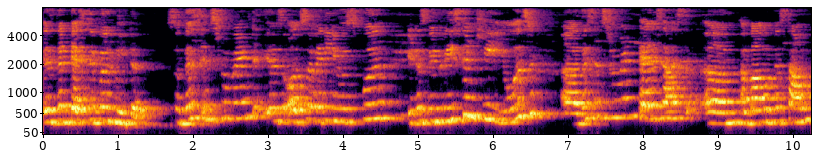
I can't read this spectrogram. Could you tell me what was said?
is the decibel meter. So this instrument is also very useful. It has been recently used. Uh, this instrument tells us um, about the sound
